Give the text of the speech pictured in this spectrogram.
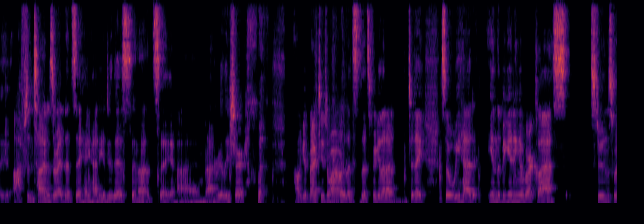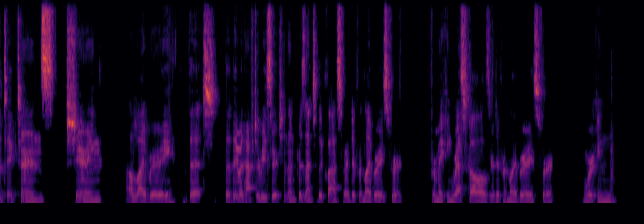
uh, oftentimes, right, they'd say, Hey, how do you do this? And I'd say, I'm not really sure. I'll get back to you tomorrow or let's, let's figure that out today. So we had in the beginning of our class, students would take turns sharing a library that, that they would have to research and then present to the class, right? Different libraries for, for making REST calls or different libraries for working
